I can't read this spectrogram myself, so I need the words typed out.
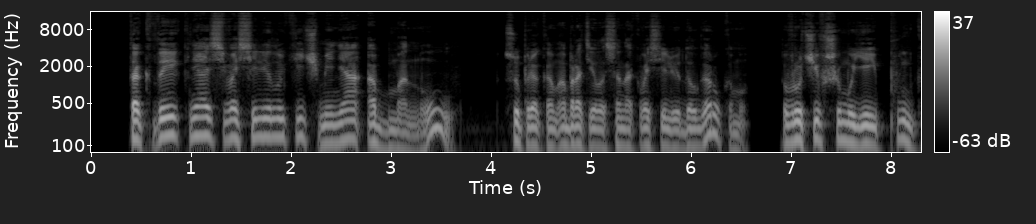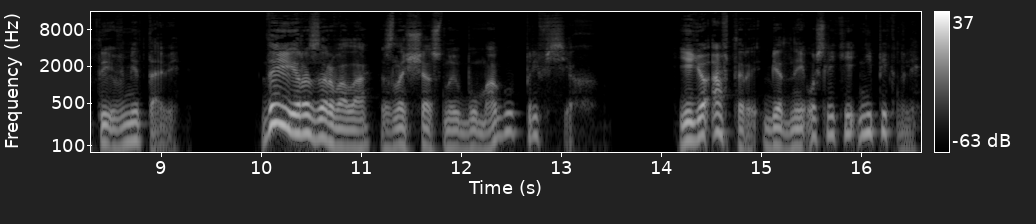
— Так ты, князь Василий Лукич, меня обманул? — с упреком обратилась она к Василию Долгорукому, вручившему ей пункты в Метаве. Да и разорвала злосчастную бумагу при всех. Ее авторы, бедные ослики, не пикнули.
